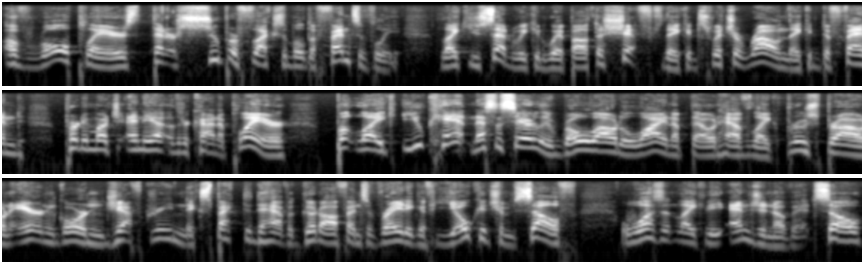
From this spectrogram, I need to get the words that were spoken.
of role players that are super flexible defensively. Like you said, we could whip out the shift, they could switch around, they could defend pretty much any other kind of player, but like you can't necessarily roll out a lineup that would have like Bruce Brown, Aaron Gordon, Jeff Green expected to have a good offensive rating if Jokic himself wasn't like the engine of it. So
